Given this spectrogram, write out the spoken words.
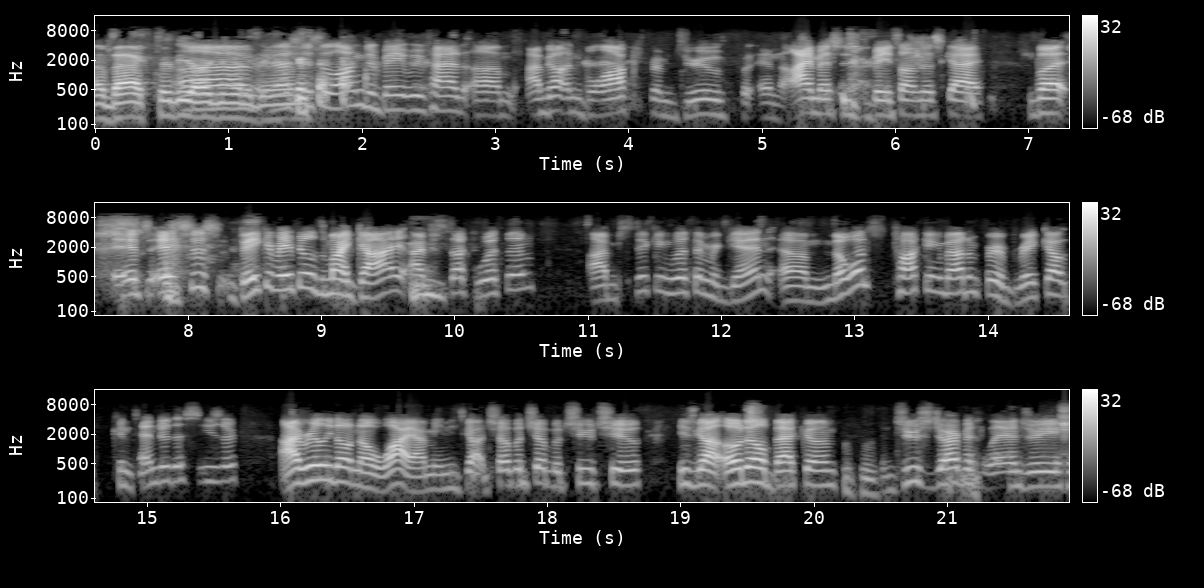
huh. Back to the Um, argument That's just a long debate we've had. Um, I've gotten blocked from Drew and iMessage debates on this guy, but it's it's just Baker Mayfield's my guy. I've stuck with him. I'm sticking with him again. Um, no one's talking about him for a breakout contender this season. I really don't know why. I mean, he's got Chubba Chubba Choo Choo. He's got Odell Beckham, Juice Jarvis Landry.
